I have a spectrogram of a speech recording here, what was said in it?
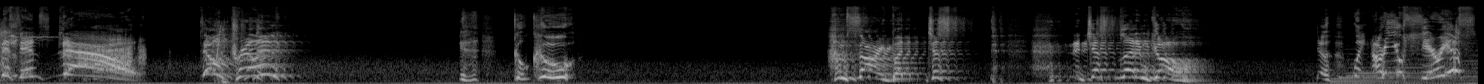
This ends now! Don't, Krillin! Goku? I'm sorry, but just... Just let him go! Uh, wait, are you serious?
